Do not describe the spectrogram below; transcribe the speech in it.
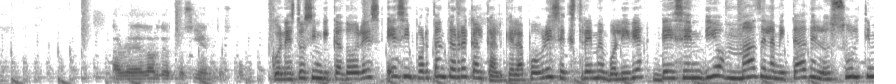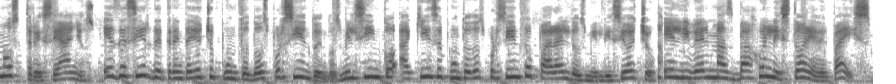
alrededor de 800. Con estos indicadores, es importante recalcar que la pobreza extrema en Bolivia descendió más de la mitad en los últimos 13 años, es decir, de 38.2% en 2005 a 15.2% para el 2018, el nivel más bajo en la historia del país.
